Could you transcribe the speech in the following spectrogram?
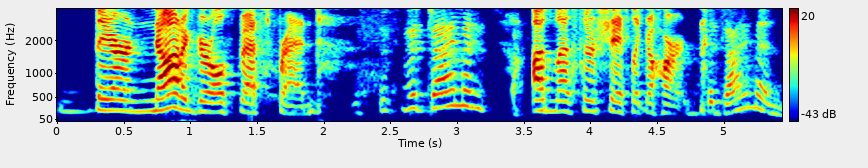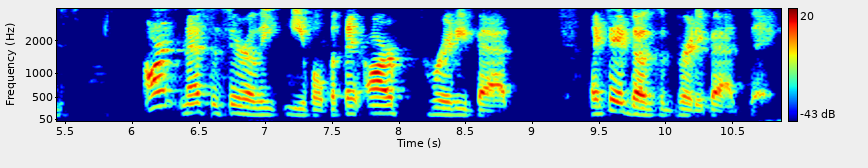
They are not a girl's best friend, the, the diamonds, unless they're shaped like a heart. the diamonds aren't necessarily evil, but they are pretty bad. Like they've done some pretty bad things.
